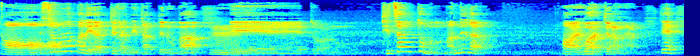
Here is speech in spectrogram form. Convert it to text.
その中でやってたネタっていうのが、うん。えー、とあの鉄腕トムの「なんでだろう」はい。こうやってたのよ。で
